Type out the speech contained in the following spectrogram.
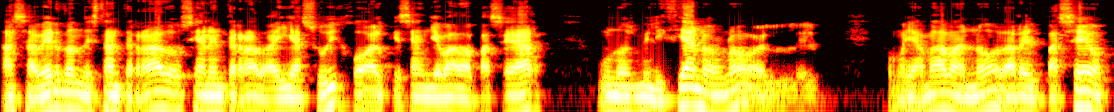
a saber dónde está enterrado, si han enterrado ahí a su hijo, al que se han llevado a pasear unos milicianos, ¿no? El, como llamaban, ¿no? Dar el paseo.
